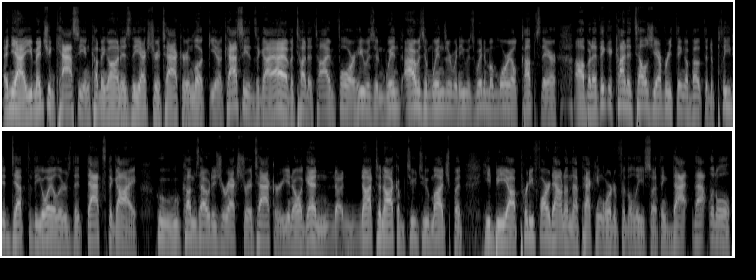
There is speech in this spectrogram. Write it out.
and yeah, you mentioned Kassian coming on as the extra attacker. And look, you know, Kassian's a guy I have a ton of time for. He was in Win- I was in Windsor when he was winning Memorial Cups there. Uh, but I think it kind of tells you everything about the depleted depth of the Oilers that that's the guy who who comes out as your extra attacker. You know, again, n- not to knock him too too much, but he'd be uh, pretty far down on that pecking order for the Leafs. So I think that that little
